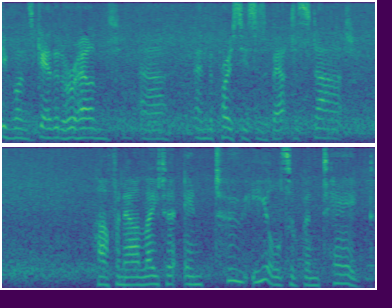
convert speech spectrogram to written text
everyone's gathered around, uh, and the process is about to start. Half an hour later, and two eels have been tagged.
